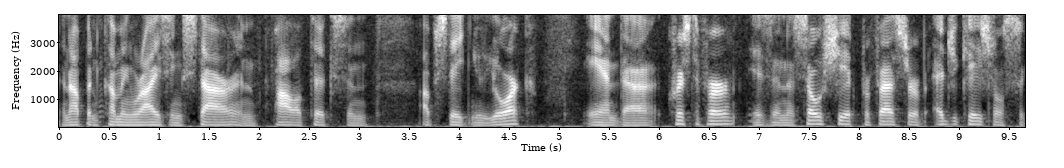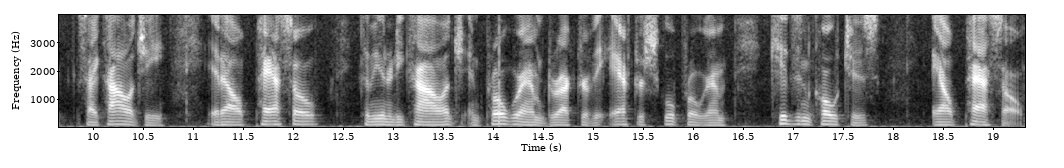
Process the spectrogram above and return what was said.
an up and coming rising star in politics in upstate New York. And uh, Christopher is an associate professor of educational psychology at El Paso Community College and program director of the after school program Kids and Coaches El Paso.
